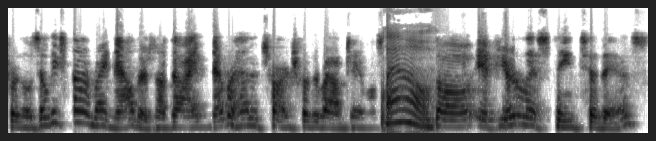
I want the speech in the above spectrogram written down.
for those. At least not right now. There's not. I've never had a charge for the roundtables. Wow. So if you're listening to this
